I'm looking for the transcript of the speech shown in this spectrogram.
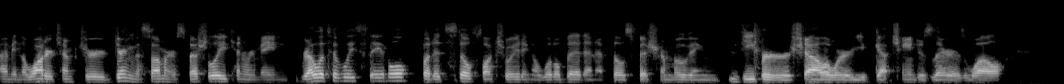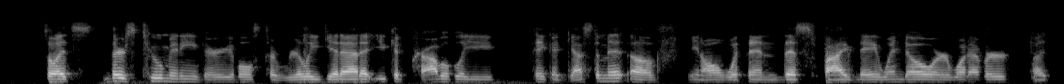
I mean, the water temperature during the summer especially can remain relatively stable, but it's still fluctuating a little bit. And if those fish are moving deeper or shallower, you've got changes there as well. So it's, there's too many variables to really get at it. You could probably take a guesstimate of, you know, within this five day window or whatever, but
